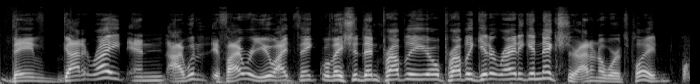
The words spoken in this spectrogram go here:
they've got it right, and I would, if I were you, I'd think, well, they should then probably you know, probably get it right again next year. I don't know where it's played. Uh,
